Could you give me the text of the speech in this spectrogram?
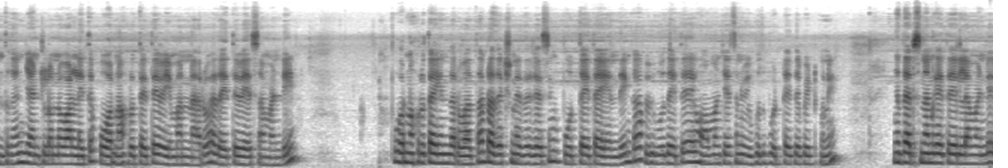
అందుకని జంటలు ఉన్న వాళ్ళని అయితే పూర్ణాహృతి అయితే వేయమన్నారు. అదైతే వేసామండి. పూర్ణహృతి అయిన తర్వాత ప్రదక్షిణ అయితే చేసి ఇంక పూర్తి అయితే అయింది. ఇంకా విభూది అయితే హోమం చేసిన విభూది బొట్టు అయితే పెట్టుకుని ఇంకా దర్శనానికి అయితే వెళ్ళామండి.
